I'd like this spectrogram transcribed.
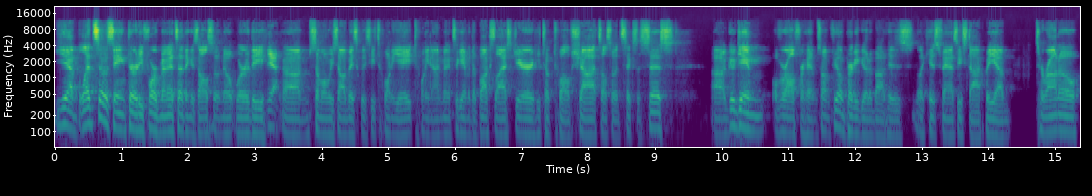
Yeah, Bledsoe seeing 34 minutes, I think, is also noteworthy. Yeah. Um, someone we saw basically see 28, 29 minutes a game with the Bucks last year. He took 12 shots, also had six assists. Uh, good game overall for him. So I'm feeling pretty good about his like his fantasy stock. But yeah, Toronto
